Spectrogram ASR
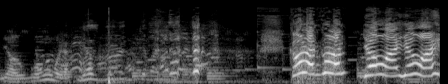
giờ muốn mày đặt nhớ Cố lên cố lên. Vô rồi vô rồi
